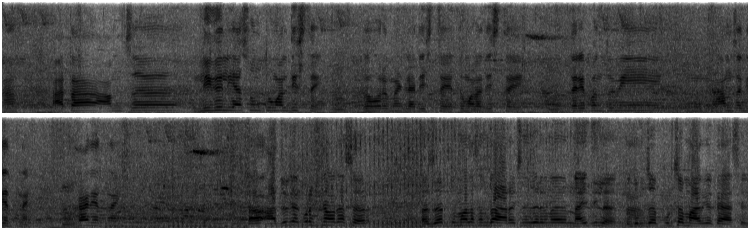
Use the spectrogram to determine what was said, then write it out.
हां? आता आमचं लिगली असून तुम्हाला दिसतंय. गव्हर्नमेंटला दिसतंय तुम्हाला दिसतंय. तरी पण तुम्ही आमचं देत नाही. का देत नाही? अजून एक प्रश्न होता सर. जर तुम्हाला समजा आरक्षण जर नाही दिलं तर तुमचा पुढचा मार्ग काय असेल?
